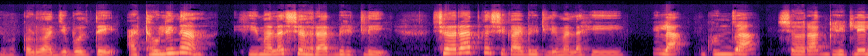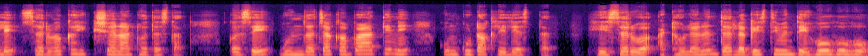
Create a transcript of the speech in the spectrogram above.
तेव्हा कडू आजी बोलते आठवली ना? ही मला शहरात भेटली. शहरात कशी काय भेटली मला ही? तिला गुंजा शहरात भेटलेले सर्व काही क्षण आठवत असतात. कसे गुंजाच्या कपाळात तिने कुंकू टाकलेले असतात. हे सर्व आठवल्यानंतर लगेच ती म्हणते हो हो हो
